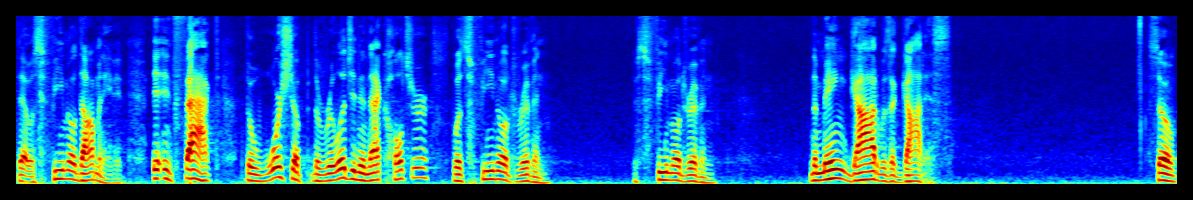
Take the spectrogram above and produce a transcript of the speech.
that was female dominated. In fact, the worship, the religion in that culture was female driven. It was female driven. The main god was a goddess. So,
